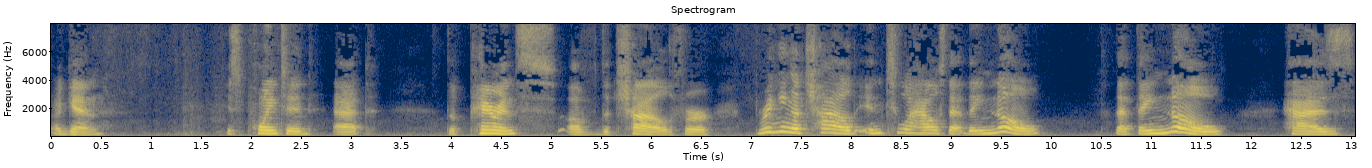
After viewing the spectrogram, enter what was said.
again is pointed at the parents of the child for bringing a child into a house that they know that they know has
